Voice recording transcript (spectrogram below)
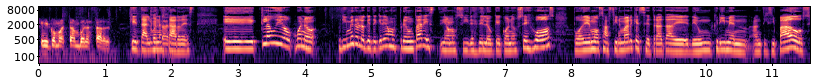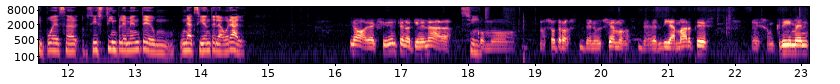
Sí, ¿cómo están? Buenas tardes. ¿Qué tal? ¿Qué Buenas tal? tardes. Eh, Claudio, bueno, primero lo que te queríamos preguntar es, digamos, si desde lo que conoces vos podemos afirmar que se trata de, de un crimen anticipado o si puede ser, o si es simplemente un, un accidente laboral. No, de accidente no tiene nada. Sí. Como nosotros denunciamos desde el día martes, es un crimen,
